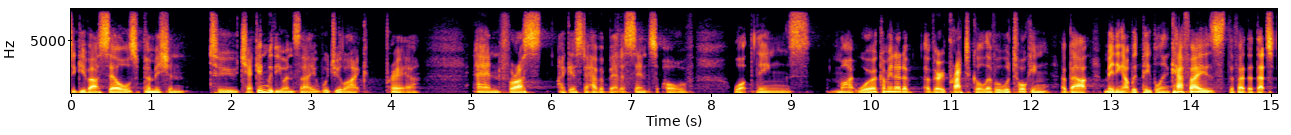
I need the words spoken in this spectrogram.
to give ourselves permission to check in with you and say, Would you like prayer? And for us, I guess, to have a better sense of what things might work. I mean, at a, a, very practical level, we're talking about meeting up with people in cafes, the fact that that's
